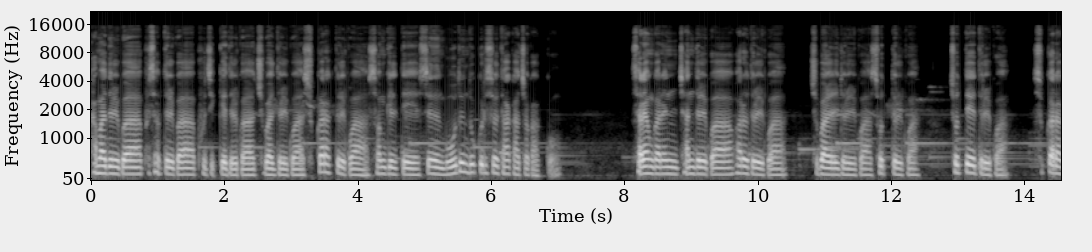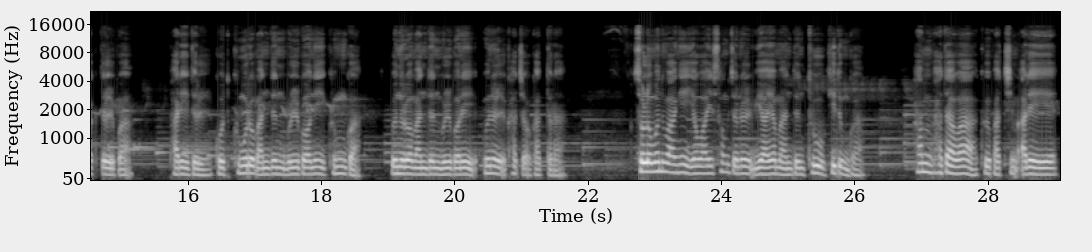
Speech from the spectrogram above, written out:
가마들과 부삽들과 부집개들과 주발들과 숟가락들과 섬길 때 쓰는 모든 녹그릇을 다 가져갔고 사령관은 잔들과 화로들과 주발들과 솥들과 촛대들과 숟가락들과 바리들 곧 금으로 만든 물건의 금과 은으로 만든 물건의 은을 가져갔더라. 솔로몬 왕이 여호와의 성전을 위하여 만든 두 기둥과 한 바다와 그 받침 아래에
